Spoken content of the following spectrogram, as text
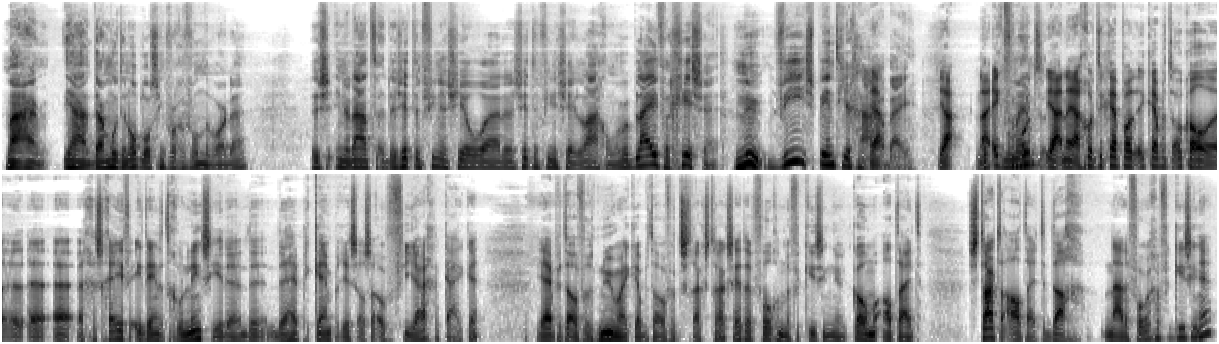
Maar ja, daar moet een oplossing voor gevonden worden. Dus inderdaad, er zit een, financieel, eh, er zit een financiële laag om. Maar we blijven gissen. Nu, wie spint hier garen Ja. bij? Ja, nou ik vermoed. Ja, nou ja, goed. Ik heb, ik heb het ook al eh, eh, geschreven. Ik denk dat GroenLinks hier de, de, de happy camper is als ze over vier jaar gaan kijken. Jij hebt het over het nu, maar ik heb het over het straks straks. Hè. De volgende verkiezingen komen altijd, starten altijd de dag na de vorige verkiezingen.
